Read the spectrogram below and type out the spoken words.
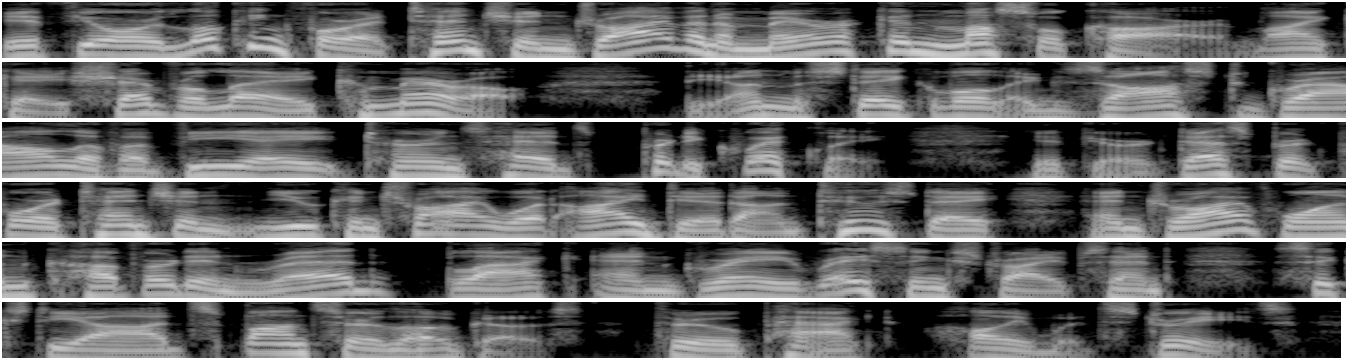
If you're looking for attention, drive an American muscle car like a Chevrolet Camaro. The unmistakable exhaust growl of a V8 turns heads pretty quickly. If you're desperate for attention, you can try what I did on Tuesday and drive one covered in red, black, and gray racing stripes and 60 odd sponsor logos through packed Hollywood streets.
